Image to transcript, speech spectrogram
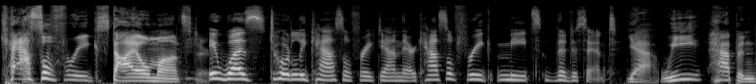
castle freak style monster." it was totally Castle Freak down there. Castle Freak meets The Descent. Yeah, we happened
